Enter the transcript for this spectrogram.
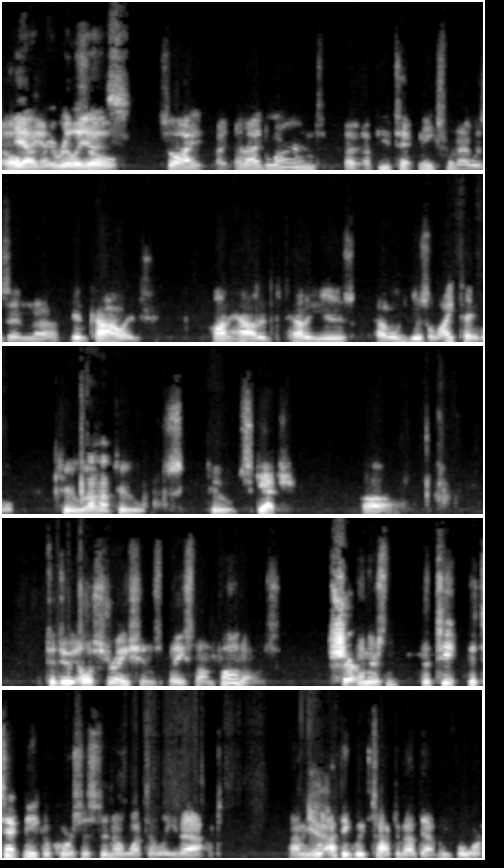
oh, yeah, man. it really So- is. So I, I and I'd learned a, a few techniques when I was in uh, in college on how to how to use how to use a light table to uh, Uh-huh. to to sketch uh, to do illustrations based on photos. Sure. And there's the te- the technique, of course, is to know what to leave out. I mean, Yeah. I think we've talked about that before.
